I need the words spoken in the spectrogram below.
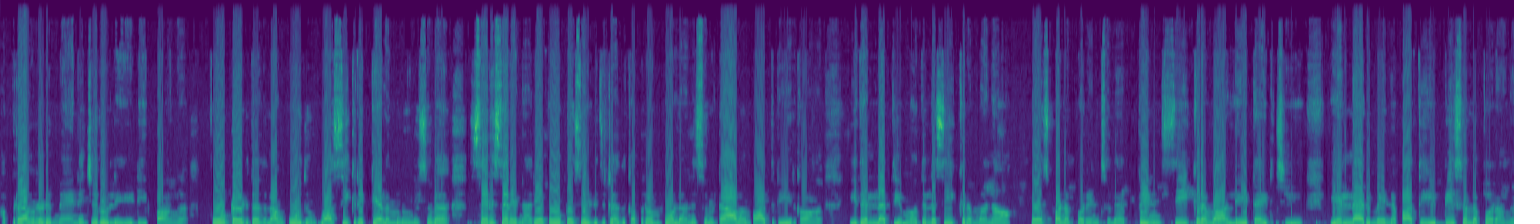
அப்புறம் அவனோட மேனேஜர் ஒரு லேடி இருப்பாங்க. ஃபோட்டோ எடுத்ததெல்லாம் போதும். வா சீக்கிரம் கிளம்பணும்னு சொல்ல சரி சரி நிறைய ஃபோட்டோஸ் எடுத்துட்டு அதுக்கப்புறம் போகலான்னு சொல்லிட்டு அவன் பார்த்துட்டே இருக்கான். இது எல்லாத்தையும் முதல்ல சீக்கிரமா நான் போஸ்ட் பண்ண போறேன்னு சொல்ல. பெண் சீக்கிரம் வா லேட் ஆயிடுச்சு. எல்லாருமே என்னை பார்த்து எப்படி சொல்ல போறாங்க?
